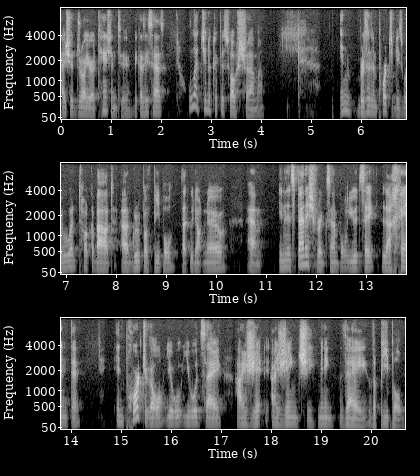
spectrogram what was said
I should draw your attention to because he says, o latino que o pessoal chama. In Brazilian Portuguese, when we want to talk about a group of people that we don't know, um, in Spanish, for example, you would say la gente. In Portugal, you, you would say a gente, meaning they, the people.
